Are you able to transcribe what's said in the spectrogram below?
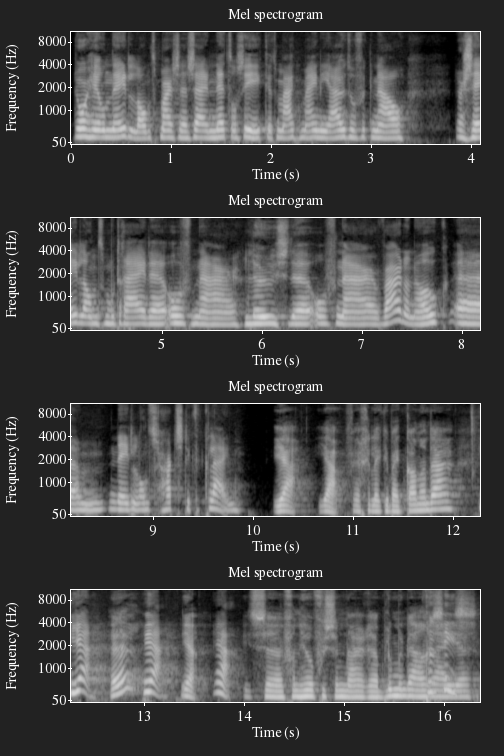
door heel Nederland, maar zij zijn net als ik. Het maakt mij niet uit of ik nou naar Zeeland moet rijden of naar Leusden of naar waar dan ook. Um, Nederland is hartstikke klein. Ja, ja, vergeleken bij Canada. Ja, Hè? ja, Ja, ja. is uh, van Hilversum naar uh, Bloemendaal Precies. rijden.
